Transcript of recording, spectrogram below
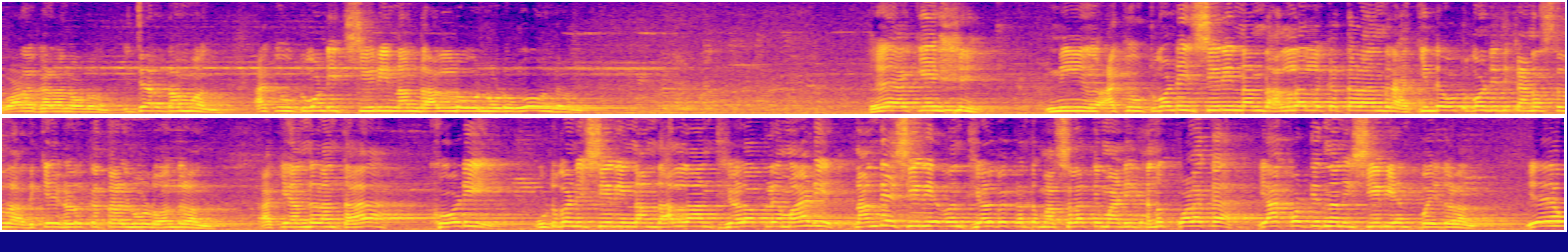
ಒಳಗಳ ನೋಡು ಅಂತ. ದಮ್ಮ ದಮ್ಮನ್ ಆಕೆ ಉಟ್ಕೊಂಡಿದ್ದು ಸೀರೆ ನಂದು ಅಲ್ಲೋ ನೋಡುವ ಅಂದಳಂತ. ಹೇ ಆಕಿ, ನೀ ಆಕಿ ಉಟ್ಕೊಂಡಿದ್ದು ಸೀರೆ ನಂದು ಅಲ್ಲಲ್ಲಕತ್ತಾಳ ಅಂದ್ರೆ, ಆಕಿಂದೆ ಉಟ್ಕೊಂಡಿದ್ದು ಕಾಣಿಸ್ತದ. ಅದಕ್ಕೆ ಹೇಳಕತ್ತಾಳ ನೋಡು ಅಂದಳಂತ. ಆಕೆ ಅಂದಳಂತ ಕೋಡಿ ಉಟ್ಗಣಿ ಸೀರೆ ನಂದು ಅಲ್ಲ ಅಂತ ಹೇಳಪ್ಲೆ ಮಾಡಿ ನಂದೇ ಸೀರೆ ಅಂತ ಹೇಳ್ಬೇಕಂತ ಮಸಲಾತಿ ಮಾಡಿದ್ದೆ ನನಗೆ ಕೊಳಕ ಯಾಕೆ ಕೊಟ್ಟಿದ್ದು ನನಗೆ ಸೀರೆ ಅಂತ ಬೈದಳಂತ. ಏವ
